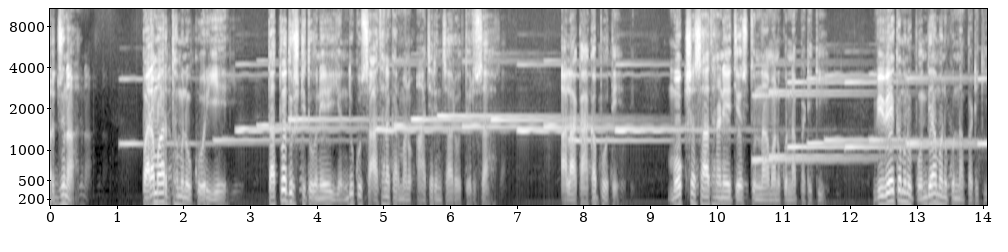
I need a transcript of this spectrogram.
అర్జున పరమార్థమును కోరియే తత్వదృష్టితోనే ఎందుకు సాధన కర్మను ఆచరించాలో తెలుసా? అలా కాకపోతే మోక్ష సాధననే చేస్తున్నామనుకున్నప్పటికీ వివేకమును పొందామనుకున్నప్పటికీ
